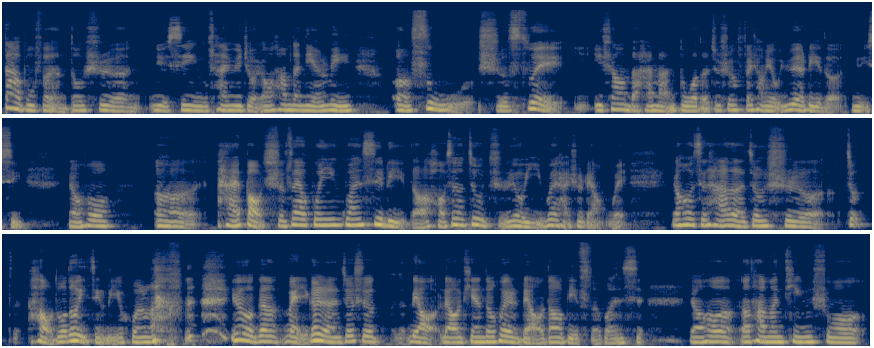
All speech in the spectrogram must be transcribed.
大部分都是女性参与者，然后他们的年龄。呃，四五十岁以上的还蛮多的，就是非常有阅历的女性。然后，呃，还保持在婚姻关系里的，好像就只有一位还是两位。然后其他的就是，就好多都已经离婚了。因为我跟每一个人就是聊聊天，都会聊到彼此的关系。然后让他们听说，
